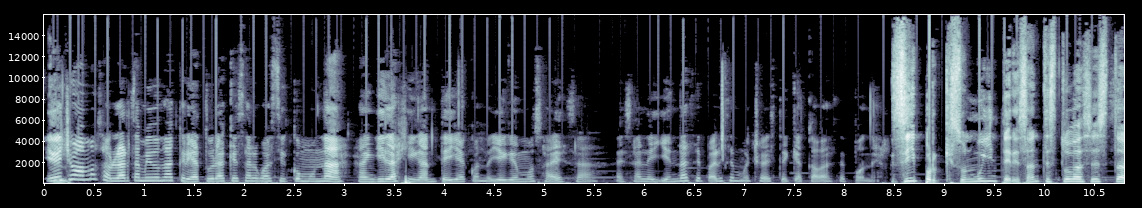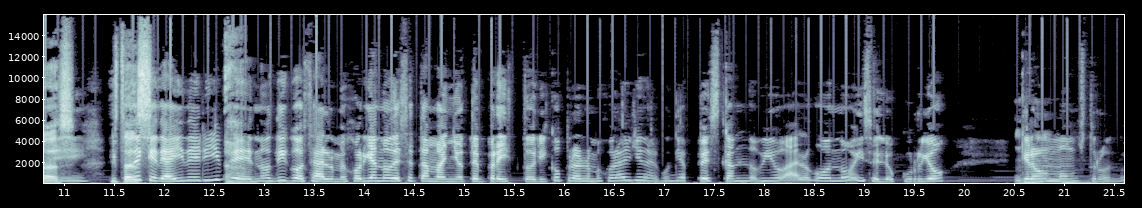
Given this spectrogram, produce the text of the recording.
Y de hecho vamos a hablar también de una criatura que es algo así como una anguila gigante. Ya cuando lleguemos a esa, a esa leyenda se parece mucho a este que acabas de poner. sí, porque son muy interesantes todas estas... Sí. Y puede que de ahí derive, Ajá. no digo, o sea, a lo mejor ya no de ese tamañote prehistórico, pero a lo mejor alguien algún día pescando vio algo, ¿no? Y se le ocurrió que era un monstruo, ¿no?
